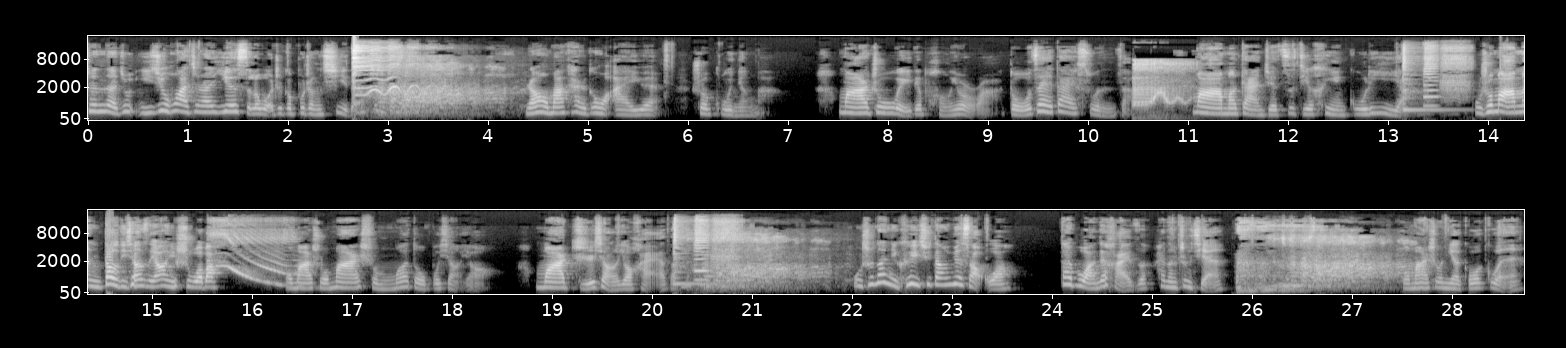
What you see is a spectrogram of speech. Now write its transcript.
真的就一句话，竟然噎死了我这个不争气的。然后我妈开始跟我哀怨，说姑娘啊，妈周围的朋友啊都在带孙子，妈妈感觉自己很孤立呀。我说妈妈，你到底想怎样？你说吧。我妈说妈什么都不想要，妈只想要孩子。我说那你可以去当月嫂啊，带不完的孩子还能挣钱。我妈说你也给我滚。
